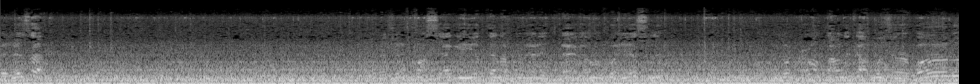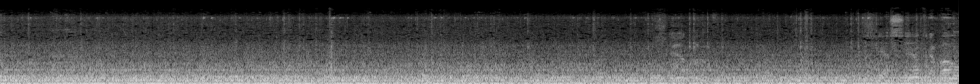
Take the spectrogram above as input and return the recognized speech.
Beleza? A gente consegue ir até na primeira entrega, eu não conheço, né? Vou perguntar onde é que é a rua Urbano. centro é bom.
